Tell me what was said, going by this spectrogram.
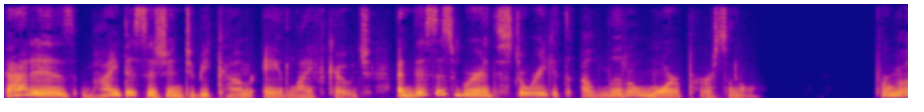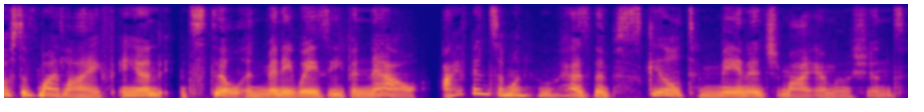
That is my decision to become a life coach. And this is where the story gets a little more personal. For most of my life, and still in many ways even now, I've been someone who has the skill to manage my emotions.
